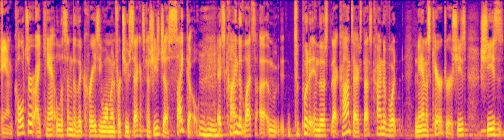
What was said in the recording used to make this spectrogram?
And culture, I can't listen to the crazy woman for two seconds because she's just psycho. It's kind of let's uh, to put it in those that context. That's kind of what Nana's character is. She's she's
